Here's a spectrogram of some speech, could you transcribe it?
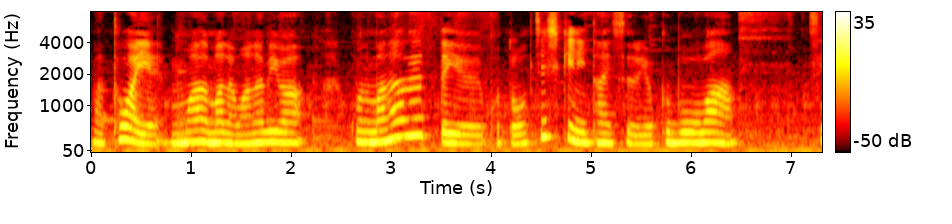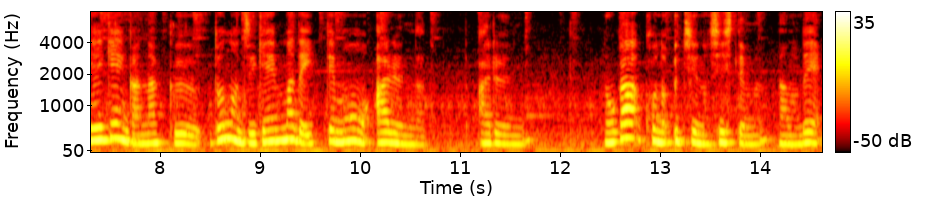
まあとはいえまだまだ学びはこの学ぶっていうこと知識に対する欲望は制限がなくどの次元まで行ってもあるんだあるのがこの宇宙のシステムなので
